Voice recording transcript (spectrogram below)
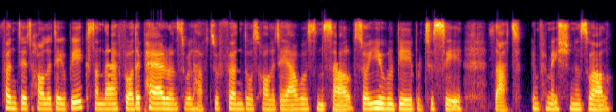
funded holiday weeks and therefore the parents will have to fund those holiday hours themselves. So you will be able to see that information as well.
